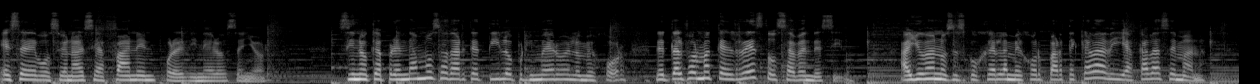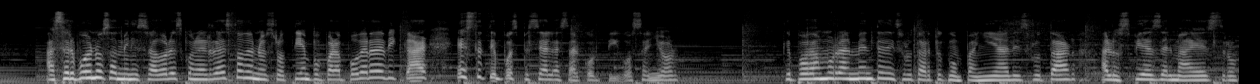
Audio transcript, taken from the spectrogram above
ese devocional se afanen por el dinero, Señor, sino que aprendamos a darte a ti lo primero y lo mejor, de tal forma que el resto sea bendecido. Ayúdanos a escoger la mejor parte cada día, cada semana a ser buenos administradores con el resto de nuestro tiempo para poder dedicar este tiempo especial a estar contigo, Señor. Que podamos realmente disfrutar tu compañía, disfrutar a los pies del Maestro,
